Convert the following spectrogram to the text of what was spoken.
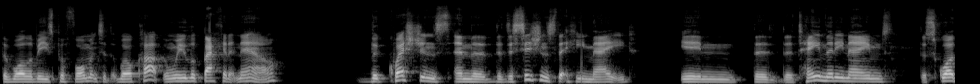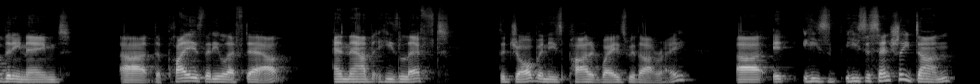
the Wallabies' performance at the World Cup? And when you look back at it now, the questions and the the decisions that he made in the the team that he named, the squad that he named, uh, the players that he left out, and now that he's left the job and he's parted ways with RA, uh, it he's he's essentially done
